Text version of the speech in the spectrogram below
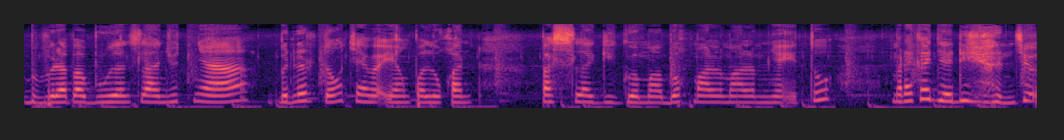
beberapa bulan selanjutnya bener dong cewek yang pelukan pas lagi gue mabok malam-malamnya itu mereka jadian cuy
